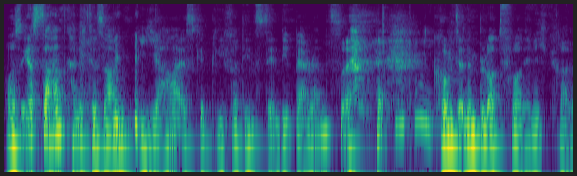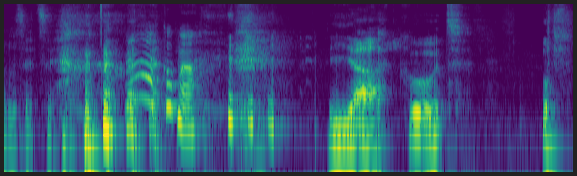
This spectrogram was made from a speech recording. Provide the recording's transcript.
Aus erster Hand kann ich dir sagen, ja, es gibt Lieferdienste in die Barons. Okay. Kommt in einem Blot vor, den ich gerade übersetze. ah, guck mal. ja, gut. Uff,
